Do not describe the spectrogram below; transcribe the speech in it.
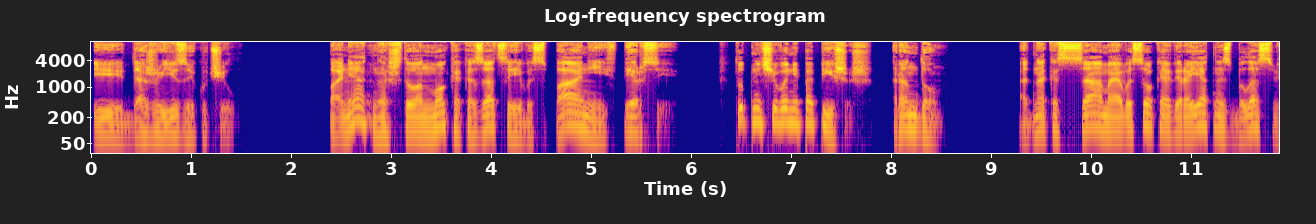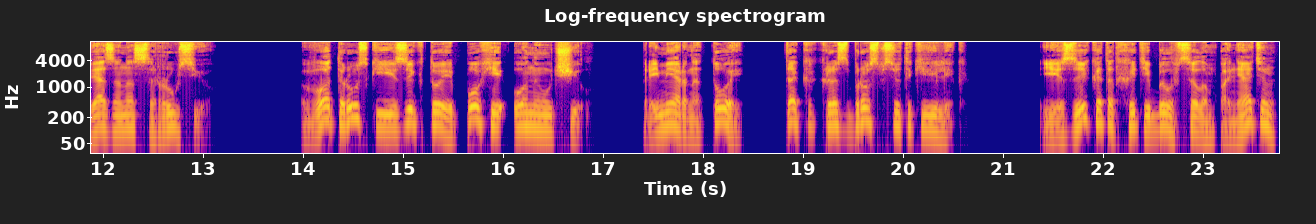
И даже язык учил. Понятно, что он мог оказаться и в Испании, и в Персии. Тут ничего не попишешь, рандом. Однако самая высокая вероятность была связана с Русью. Вот русский язык той эпохи он и учил. Примерно той, так как разброс все-таки велик. Язык этот хоть и был в целом понятен,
